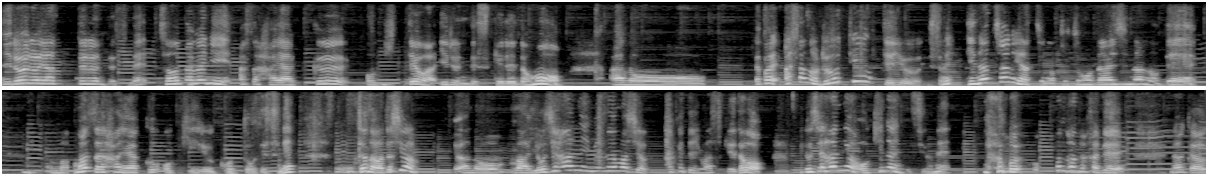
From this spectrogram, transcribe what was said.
いろいろやってるんですね。そのために朝早く起きてはいるんですけれどもあのやっぱり朝のルーティンっていうですねディナチャリアっていうのはとても大事なので、まあ、まず早く起きることですね。ただ私はあの、まあ、4時半に目覚ましをかけていますけど4時半には起きないんですよね。お布団の中でなんか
